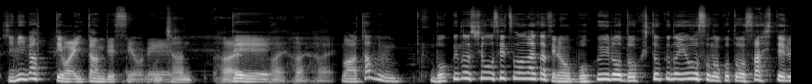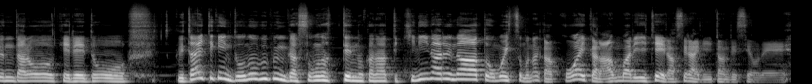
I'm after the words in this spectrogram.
気になってはいたんですよねち。ゃん、はい。ではいはいはい。まあ多分僕の小説の中での僕の独特の要素のことを指してるんだろうけれど、具体的にどの部分がそうなってんのかなって気になるなと思いつつもなんか怖いからあんまり手出せないでいたんですよね。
